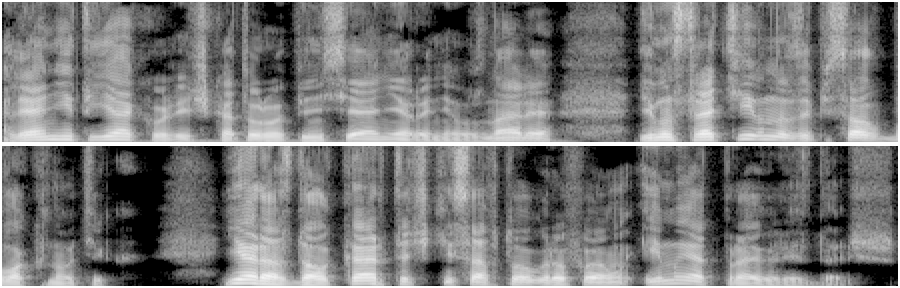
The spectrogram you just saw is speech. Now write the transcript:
Леонид Яковлевич, которого пенсионеры не узнали, демонстративно записал в блокнотик. Я раздал карточки с автографом, и мы отправились дальше.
